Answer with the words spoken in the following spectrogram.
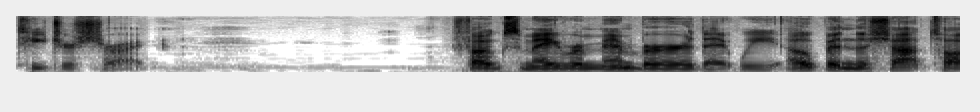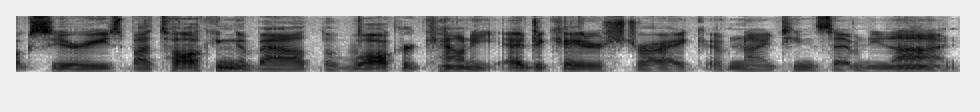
teacher strike. Folks may remember that we opened the Shop Talk series by talking about the Walker County Educator Strike of 1979,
